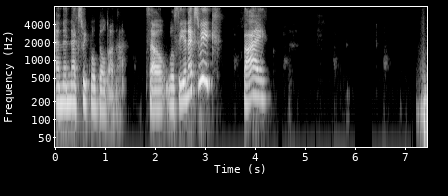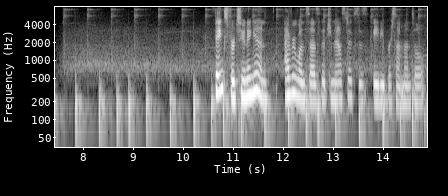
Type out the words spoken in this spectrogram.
And then next week, we'll build on that. So we'll see you next week. Bye. Thanks for tuning in. Everyone says that gymnastics is 80% mental,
